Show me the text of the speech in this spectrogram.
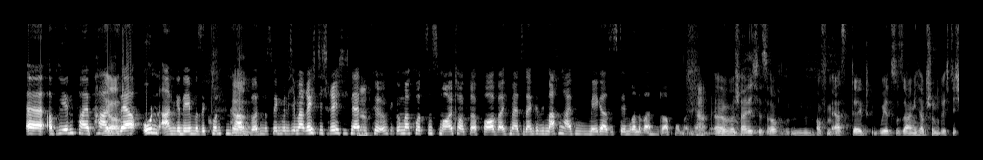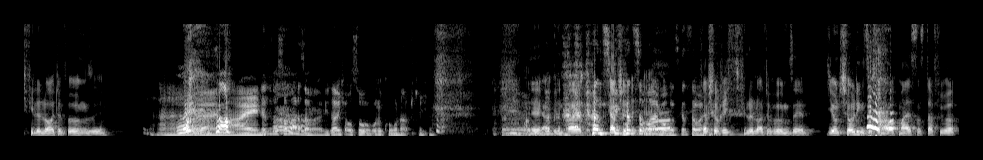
äh, auf jeden Fall ein paar Ja. sehr unangenehme Sekunden Ja. haben würden. Deswegen bin ich immer richtig, richtig nett Ja. und führe irgendwie immer kurz einen Smalltalk davor, weil ich mir halt so denke, sie machen halt einen mega systemrelevanten Job momentan. Ja. Äh, wahrscheinlich ist auch mh, auf dem ersten Date weird zu sagen, ich habe schon richtig viele Leute würgen sehen. Äh, nein, das ist was normale Sache. Die sage ich auch so, ohne Corona-Abstriche. Äh, auf jeden Fall. Ganz, Ich hab schon- ganz normal, Moritz, ganz Ich habe schon richtig viele Leute würgen sehen. Die entschuldigen sich dann auch meistens dafür,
